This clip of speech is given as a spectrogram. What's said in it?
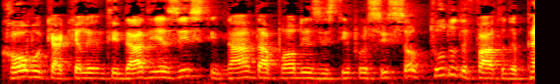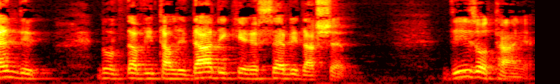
como que aquela entidade existe? Nada pode existir por si só. Tudo de fato depende da vitalidade que recebe da Shem Diz o Tanya,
